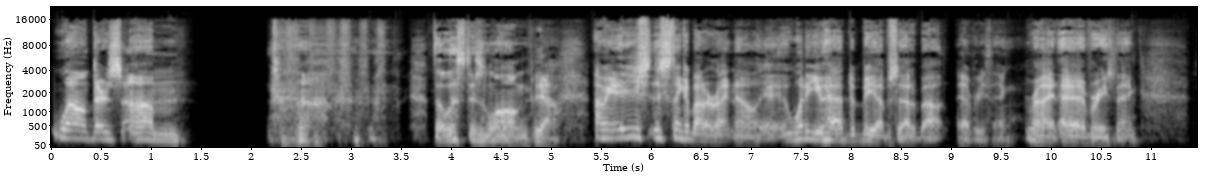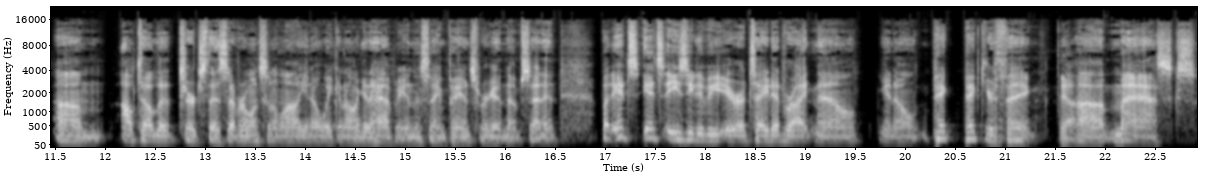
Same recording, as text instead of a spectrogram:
Well, there's um, the list is long. Yeah. I mean, just, just, think about it right now. What do you have to be upset about? Everything. Right. Everything. Um, I'll tell the church this every once in a while. You know, we can all get happy in the same pants we're getting upset in. But it's it's easy to be irritated right now. You know, pick pick your thing. Yeah, uh, masks.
